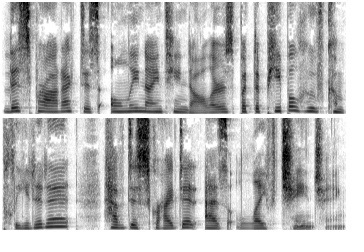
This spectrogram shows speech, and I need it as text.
This product is only $19, but the people who've completed it have described it as life changing.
